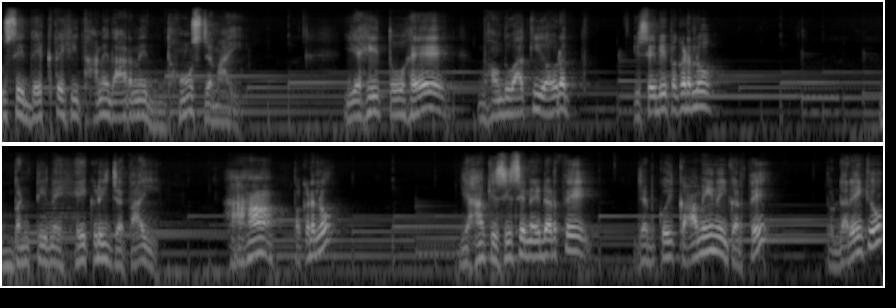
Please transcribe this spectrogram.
उसे देखते ही थानेदार ने धौंस जमाई। यही तो है, भौंदुआ की औरत, इसे भी पकड़ लो। बंटी ने हेकड़ी जताई। हाँ हाँ पकड़ लो। यहाँ किसी से नहीं डरते, जब कोई काम ही नहीं करते तो डरें क्यों?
